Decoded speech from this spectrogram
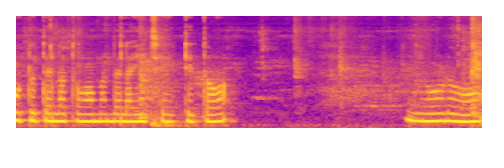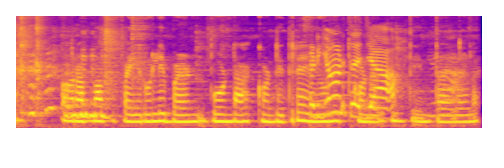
ಊಟದ್ದೆಲ್ಲ ತೊಗೊಂಬಂದೆಲ್ಲ ಈಚೆ ಇಟ್ಟಿತ್ತು ಇವಳು ಅವ್ರ ಅಮ್ಮ ಪಾಪ ಈರುಳ್ಳಿ ಬಣ್ ಬೋಂಡ ಹಾಕ್ಕೊಂಡಿದ್ರೆ ಇವಳು ತಿಂತಾ ಇದ್ದಾಳೆ.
